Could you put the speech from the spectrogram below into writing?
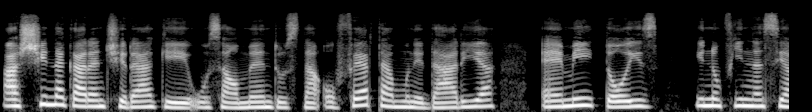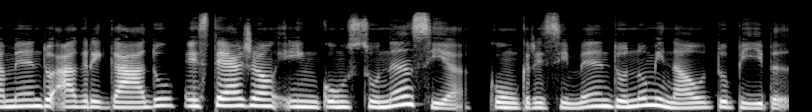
A China garantirá que os aumentos na oferta monetária M2 e no financiamento agregado estejam em consonância com o crescimento nominal do PIB.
